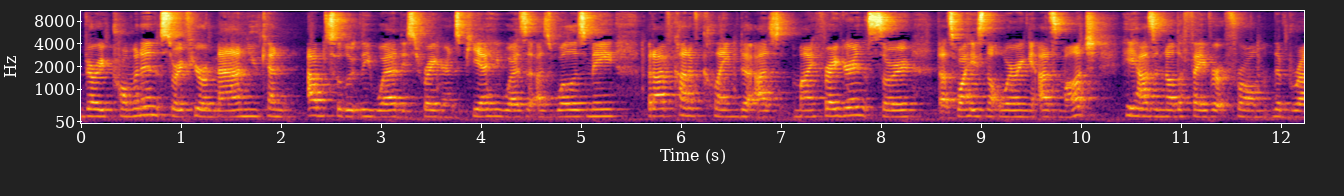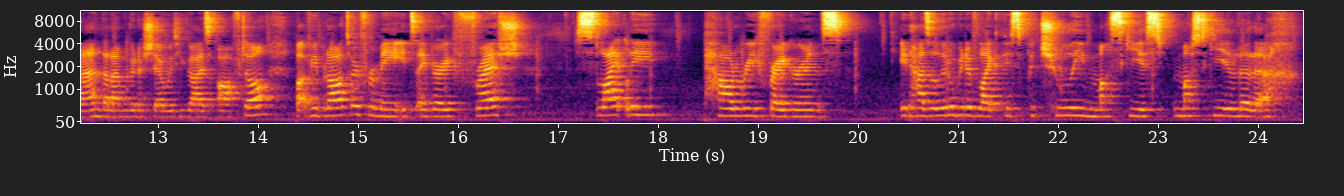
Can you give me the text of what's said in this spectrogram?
very prominent. So if you're a man, you can absolutely wear this fragrance. Pierre, he wears it as well as me, but I've kind of claimed it as my fragrance. So that's why he's not wearing it as much. He has another favorite from the brand that I'm going to share with you guys after. But Vibrato for me, it's a very fresh, slightly powdery fragrance. It has a little bit of like this patchouli muskiest, musky,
